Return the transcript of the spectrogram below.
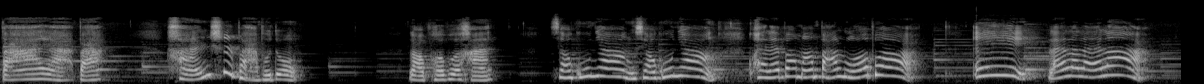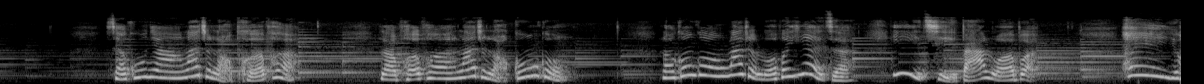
拔呀拔，还是拔不动。老婆婆喊：“小姑娘，小姑娘，快来帮忙拔萝卜！”哎，来了来了。小姑娘拉着老婆婆，老婆婆拉着老公公，老公公拉着萝卜叶子一起拔萝卜。嘿呦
